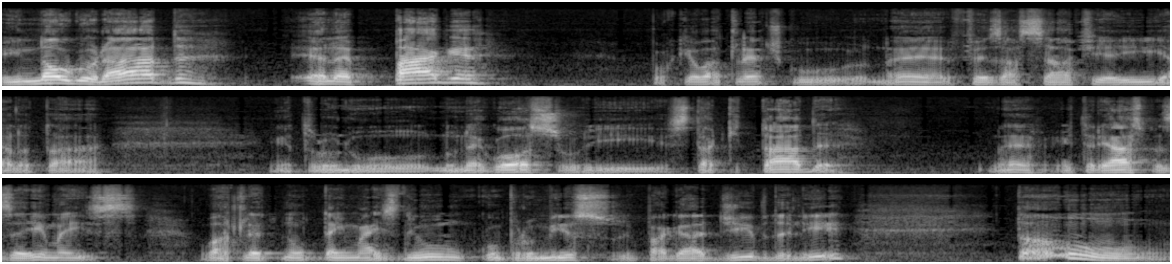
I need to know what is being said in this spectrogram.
inaugurada, ela é paga, porque o Atlético né, fez a SAF aí, ela tá, entrou no, no negócio e está quitada, né, entre aspas aí, mas o Atlético não tem mais nenhum compromisso em pagar a dívida ali. Então,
